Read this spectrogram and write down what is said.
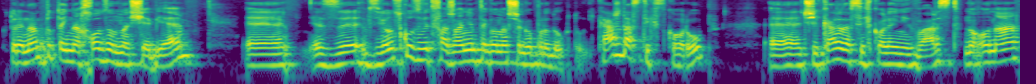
które nam tutaj nachodzą na siebie e, z, w związku z wytwarzaniem tego naszego produktu. I każda z tych skorup, e, czyli każda z tych kolejnych warstw, no ona,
